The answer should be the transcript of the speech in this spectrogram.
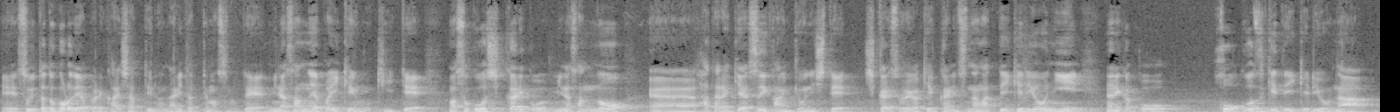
えー、そういったところでやっぱり会社っていうのは成り立ってますので皆さんのやっぱ意見を聞いて、まあ、そこをしっかりこう皆さんの、えー、働きやすい環境にしてしっかりそれが結果につながっていけるように何かこう方向づけていけるような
